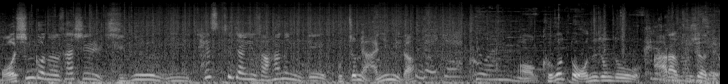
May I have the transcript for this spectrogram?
멋인 거는 사실 지금 이 테스트장에서 하는 게 고점이 아닙니다. 어, 그것도 어느 정도 알아두셔야 돼요.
